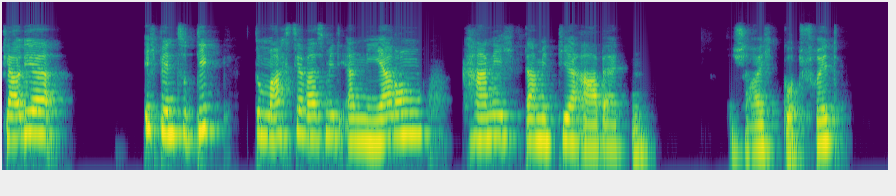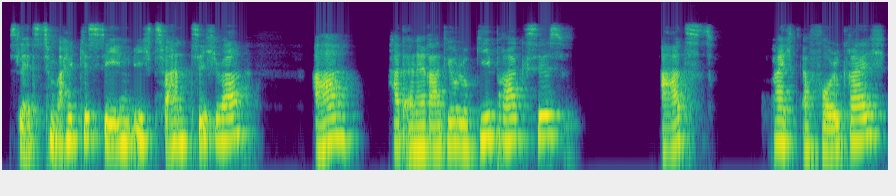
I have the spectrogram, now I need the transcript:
Claudia, ich bin zu dick, du machst ja was mit Ernährung, kann ich da mit dir arbeiten? Dann schaue ich Gottfried, das letzte Mal gesehen, wie ich 20 war. Ah, hat eine Radiologiepraxis, Arzt, recht erfolgreich.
